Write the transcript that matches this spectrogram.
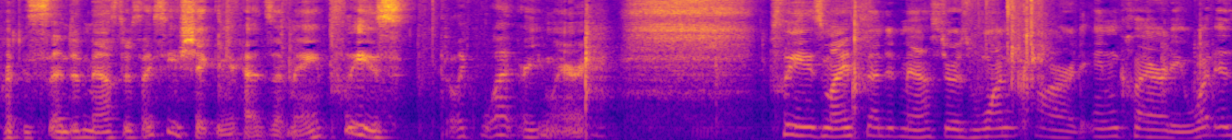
Ascended Masters, I see you shaking your heads at me. Please. They're like, what are you wearing? Please, my Ascended Masters, one card in clarity. What is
